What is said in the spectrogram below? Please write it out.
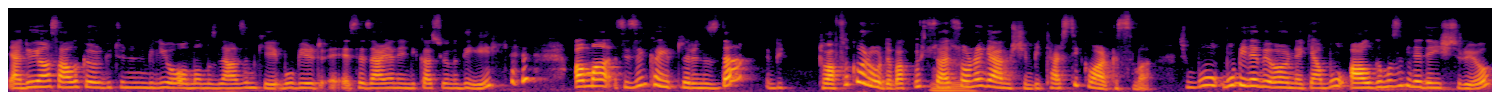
yani Dünya Sağlık Örgütü'nün biliyor olmamız lazım ki bu bir e, sezaryen indikasyonu değil. Ama sizin kayıtlarınızda bir tuhaflık var orada. Bak 3 saat sonra gelmişim. Bir terslik var kısmı. Şimdi bu, bu bile bir örnek. Yani bu algımızı bile değiştiriyor.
